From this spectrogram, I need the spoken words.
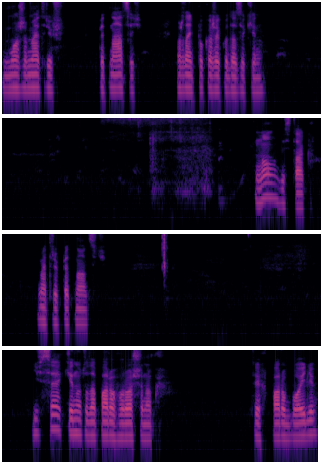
Може метрів 15. Може навіть покажи, куди закину. Ну, десь так. метрів 15. І все, кину туди пару горошинок, тих пару бойлів.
